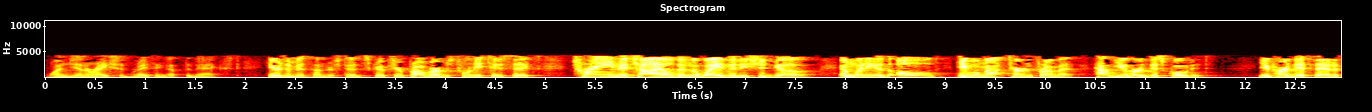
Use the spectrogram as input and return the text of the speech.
One generation raising up the next. Here's a misunderstood scripture. Proverbs 22 6. Train a child in the way that he should go and when he is old, he will not turn from it. How have you heard this quoted? You've heard this said as,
